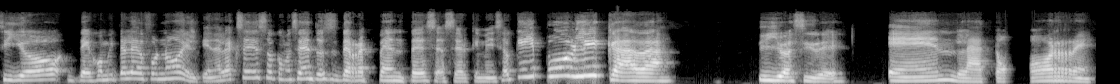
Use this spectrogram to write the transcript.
si yo dejo mi teléfono, él tiene el acceso, como sea, entonces de repente se acerca y me dice, ok, publicada. Y yo así de, en la torre.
